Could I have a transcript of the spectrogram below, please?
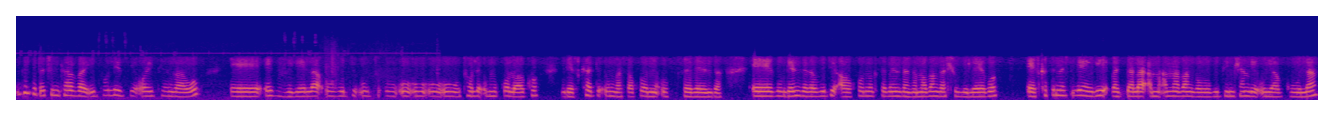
income protection cover ipolicy oyithengawo. Eh ekuvikela ukuthi uth- u- u- u- u- uthole umholo wakho ngesikhathi ungasakhoni ukusebenza. Eh kungenzeka ukuthi awukhoni ukusebenza ngamabanga ahlukileko. Esikhathini esiningi bacala ama- amabanga wokuthi mhlambe uyagula.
